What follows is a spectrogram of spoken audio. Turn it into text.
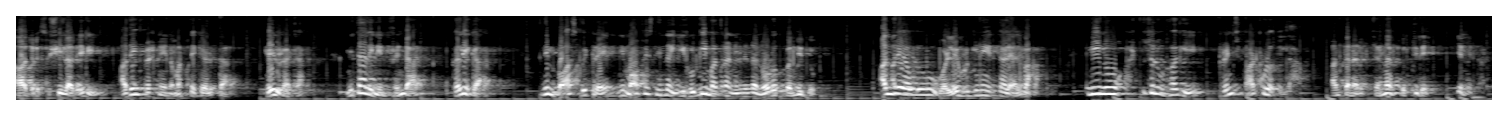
ಆದರೆ ಸುಶೀಲಾದೇವಿ ಅದೇ ಪ್ರಶ್ನೆಯನ್ನು ಮತ್ತೆ ಕೇಳುತ್ತಾ, ಹೇಳು ರಾಜ ಮಿತಾಲಿ ನಿನ್ ಫ್ರೆಂಡಾ ಕಲಿಗ ನಿಮ್ ಬಾಸ್ ಬಿಟ್ರೆ ನಿಮ್ ಆಫೀಸ್ನಿಂದ ಈ ಹುಡುಗಿ ಮಾತ್ರ ನಿನ್ನನ್ನ ನೋಡೋಕ್ ಬಂದಿದ್ದು. ಅಂದ್ರೆ ಅವಳು ಒಳ್ಳೆ ಹುಡುಗಿನೇ ಇರ್ತಾಳೆ ಅಲ್ವಾ? ನೀನು ಅಷ್ಟು ಸುಲಭವಾಗಿ ಫ್ರೆಂಡ್ಸ್ ಮಾಡ್ಕೊಳ್ಳೋದಿಲ್ಲ ಅಂತ ನನಗೆ ಚೆನ್ನಾಗಿ ಗೊತ್ತಿದೆ, ಎನ್ನುತ್ತಾಳೆ.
